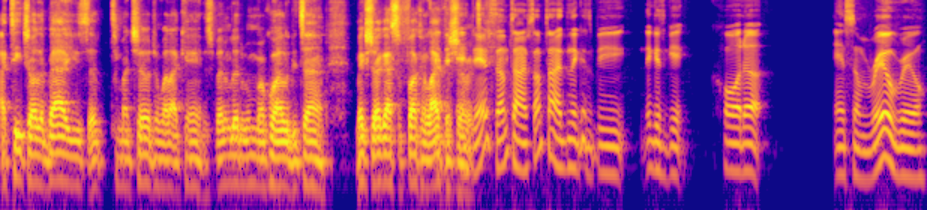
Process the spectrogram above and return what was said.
I teach all the values of, to my children while I can, to spend a little bit more quality time. Make sure I got some fucking life And insurance. then sometimes, sometimes niggas be niggas get caught up in some real, real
